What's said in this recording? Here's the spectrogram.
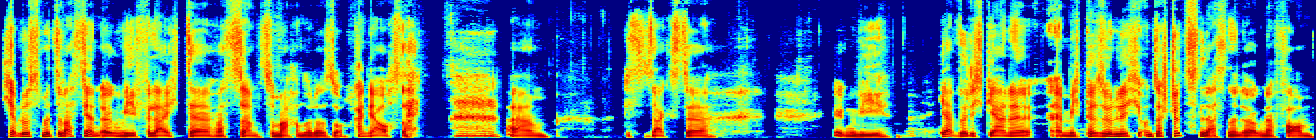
ich habe Lust mit Sebastian irgendwie vielleicht äh, was zusammen zu machen oder so, kann ja auch sein, ähm, dass du sagst äh, irgendwie, ja, würde ich gerne äh, mich persönlich unterstützen lassen in irgendeiner Form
